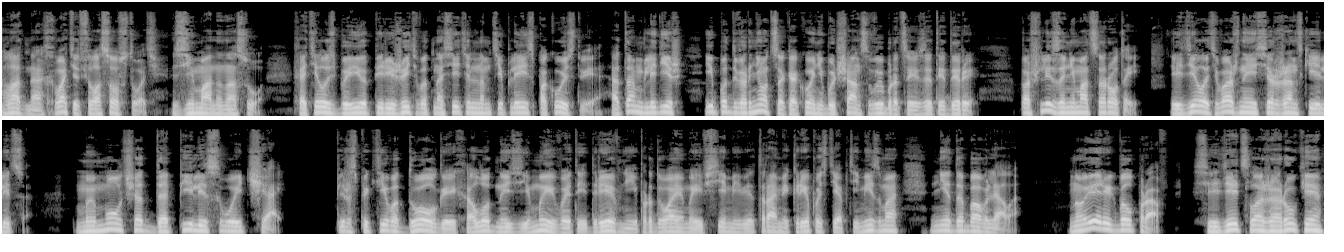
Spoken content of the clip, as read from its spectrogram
Ладно, хватит философствовать, зима на носу. Хотелось бы ее пережить в относительном тепле и спокойствии, а там, глядишь, и подвернется какой-нибудь шанс выбраться из этой дыры. Пошли заниматься ротой и делать важные сержантские лица. Мы молча допили свой чай. Перспектива долгой и холодной зимы в этой древней и продуваемой всеми ветрами крепости оптимизма не добавляла. Но Эрик был прав. Сидеть сложа руки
